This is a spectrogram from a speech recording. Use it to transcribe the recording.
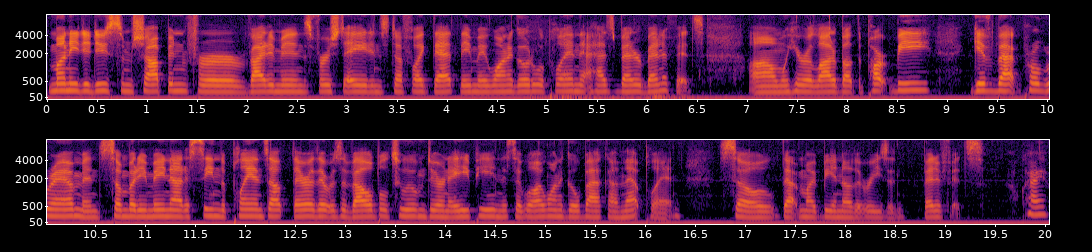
money to do some shopping for vitamins, first aid, and stuff like that. They may want to go to a plan that has better benefits. Um, we hear a lot about the Part B give back program, and somebody may not have seen the plans out there that was available to them during AEP, and they said, "Well, I want to go back on that plan." So that might be another reason. Benefits. Okay.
